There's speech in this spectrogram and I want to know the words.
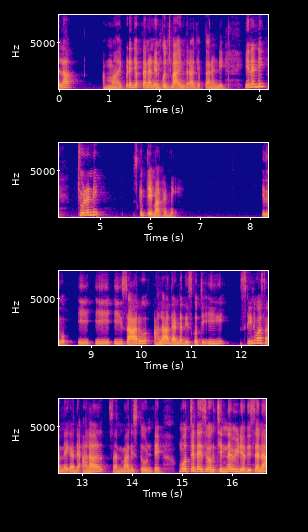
ఎలా అమ్మా ఇప్పుడే చెప్తానా నేను కొంచెం ఆయన తర్వాత చెప్తానండి. ఏనండి? చూడండి స్కిప్ చేయమాకండి ఇదిగో ఈ ఈ ఈ సారు అలా దండ తీసుకొచ్చి ఈ శ్రీనివాస్ అన్నయ్య గారిని అలా సన్మానిస్తూ ఉంటే ముచ్చటేసి ఒక చిన్న వీడియో తీసానా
